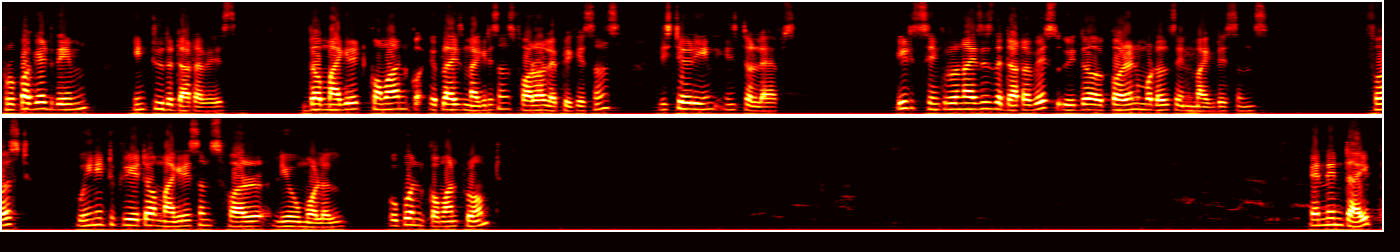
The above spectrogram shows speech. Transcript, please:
propagate them into the database. The migrate command applies migrations for all applications listed in installed apps. It synchronizes the database with the current models and migrations. First, we need to create a migrations for new model. Open command prompt. And then type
